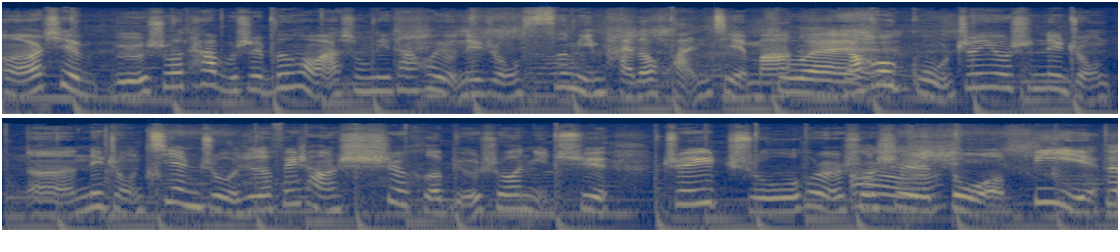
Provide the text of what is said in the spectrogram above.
嗯，而且比如说，它不是《奔跑吧兄弟》，它会有那种撕名牌的环节吗？对。然后古镇又是那种呃那种建筑，我觉得非常适合，比如说你去追逐，或者说是躲避。对，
